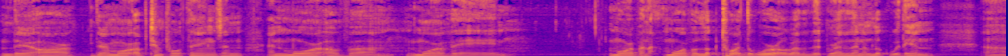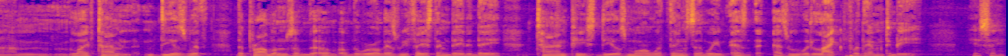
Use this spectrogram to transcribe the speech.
there are there are more uptempo things and and more of um, more of a more of an more of a look toward the world rather than, rather than a look within. Um, Lifetime deals with the problems of the of, of, the world as we face them day to day. Timepiece deals more with things that we as as we would like for them to be. You see,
